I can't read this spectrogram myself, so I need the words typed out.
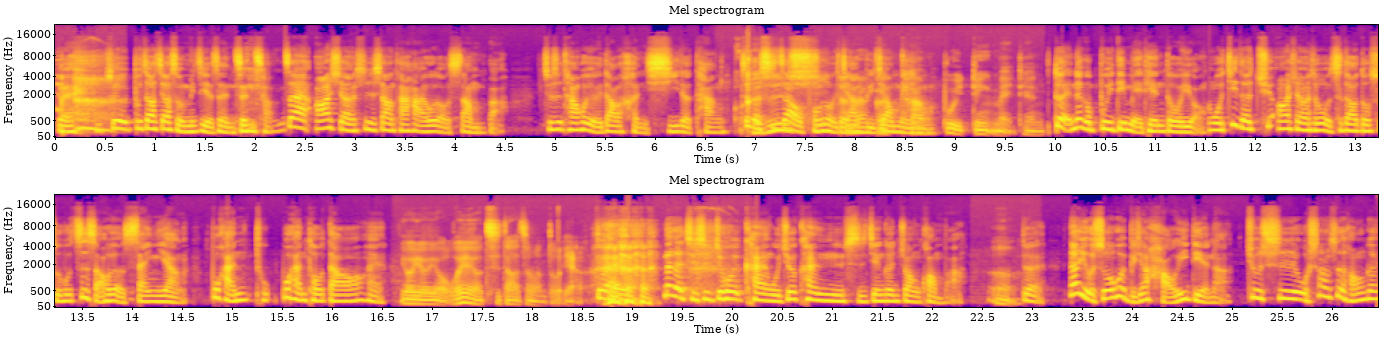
对，所以不知道叫什么名字也是很正常的。在阿翔事实上它还会有上把。就是它会有一道很稀的汤，这个是是在我朋友家比较没有。汤不一定每天。对，那个不一定每天都有。我记得去阿翔的时候，我吃到都是至少会有三样，不含头不含头刀哦，嘿，有有有，我也有吃到这么多样。对，那个其实就会看，我就看时间跟状况吧。嗯，对，那有时候会比较好一点啊。就是我上次好像跟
